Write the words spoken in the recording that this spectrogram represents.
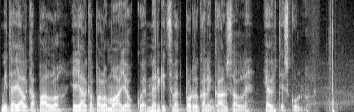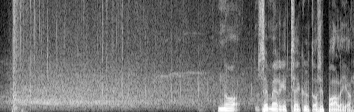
mitä jalkapallo ja jalkapallomaajoukkue merkitsevät Portugalin kansalle ja yhteiskunnalle. No se merkitsee kyllä tosi paljon,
